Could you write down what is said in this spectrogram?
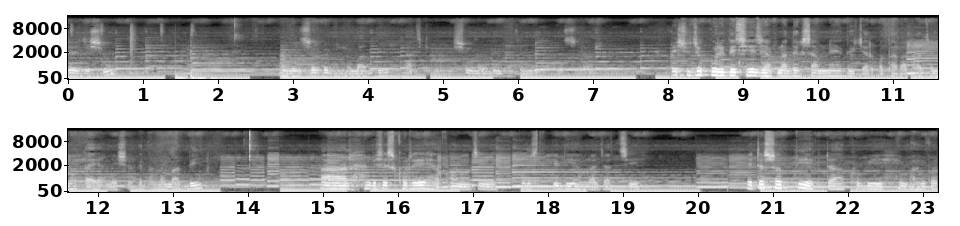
জয় যিশু। আমি ঈশ্বরকে ধন্যবাদ দিই। আজকে সুন্দর দিনের জন্য এই সুযোগ করে দিয়েছে যে আপনাদের সামনে দুই চার কথা রাখার জন্য, তাই আমি ঈশ্বরকে ধন্যবাদ দিই। আর বিশেষ করে এখন যে পরিস্থিতি দিয়ে আমরা যাচ্ছি, এটা সত্যি একটা খুবই ভয়ঙ্কর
